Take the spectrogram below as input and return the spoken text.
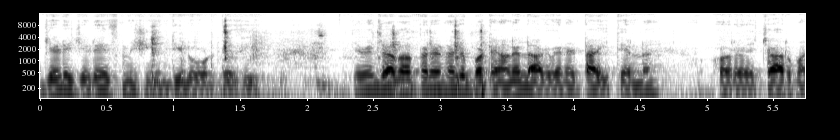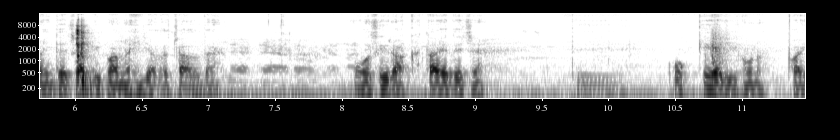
ਜਿਹੜੇ ਜਿਹੜੇ ਇਸ ਮਸ਼ੀਨ ਦੀ ਲੋੜ ਦੇ ਸੀ। ਜਿਵੇਂ ਜ਼ਿਆਦਾਤਰ ਇਹਨਾਂ ਦੇ ਬਟਿਆਂ ਵਾਲੇ ਲੱਗਦੇ ਨੇ 2.5 3 ਔਰ 4 5 ਤੇ ਚਾਬੀ ਪਾਨਾ ਹੀ ਜ਼ਿਆਦਾ ਚੱਲਦਾ ਉਹ ਅਸੀਂ ਰੱਖਤਾ ਇਹਦੇ 'ਚ ਤੇ ਓਕੇ ਆ ਜੀ ਹੁਣ ਫਾਈ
